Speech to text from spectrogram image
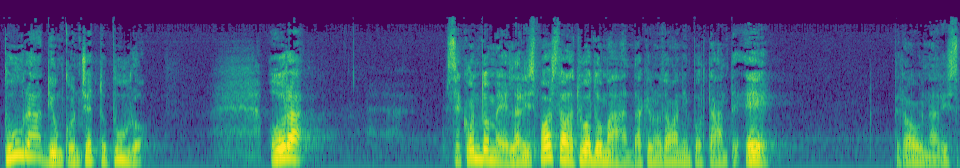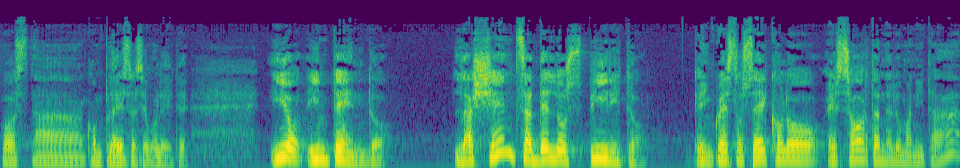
pura di un concetto puro. Ora, secondo me, la risposta alla tua domanda, che è una domanda importante, è, però una risposta complessa se volete, io intendo la scienza dello spirito che in questo secolo è sorta nell'umanità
